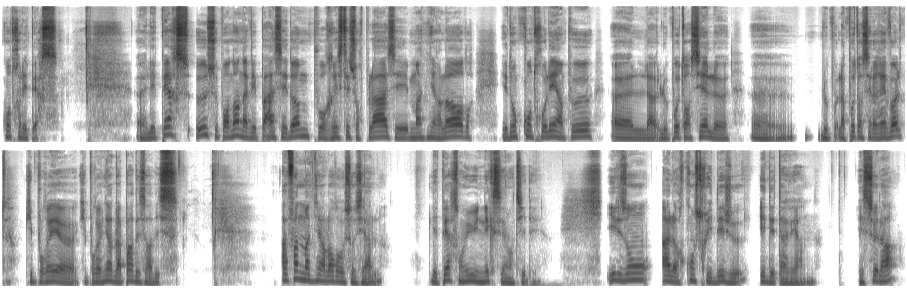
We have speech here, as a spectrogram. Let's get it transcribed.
contre les Perses. Euh, les Perses, eux, cependant, n'avaient pas assez d'hommes pour rester sur place et maintenir l'ordre, et donc contrôler un peu le potentiel, la potentielle révolte qui pourrait, venir de la part des Sardis. Afin de maintenir l'ordre social, les Perses ont eu une excellente idée. Ils ont alors construit des jeux et des tavernes. Et cela,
